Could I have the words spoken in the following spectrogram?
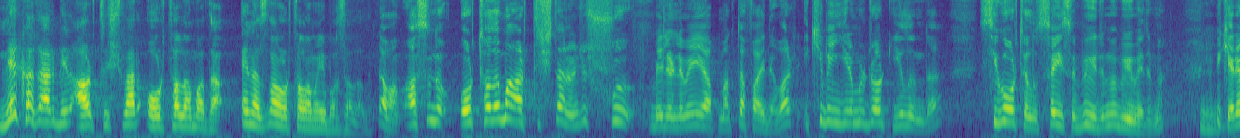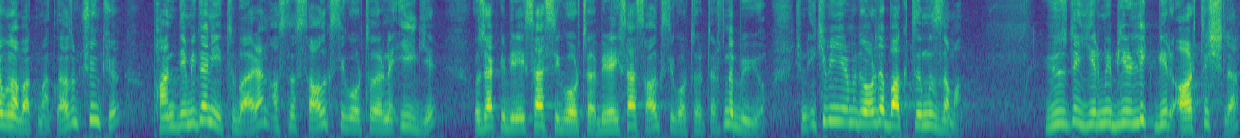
Ne kadar bir artış var ortalamada? En azından ortalamayı baz alalım. Tamam aslında ortalama artıştan önce şu belirlemeyi yapmakta fayda var. 2024 yılında sigortalı sayısı büyüdü mü büyümedi mi? Bir kere buna bakmak lazım. Çünkü pandemiden itibaren aslında sağlık sigortalarına ilgi özellikle bireysel sigorta, bireysel sağlık sigortaları tarafında büyüyor. Şimdi 2024'e baktığımız zaman %21'lik bir artışla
